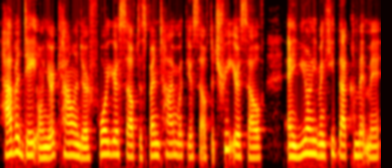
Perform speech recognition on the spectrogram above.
have a date on your calendar for yourself to spend time with yourself, to treat yourself, and you don't even keep that commitment,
